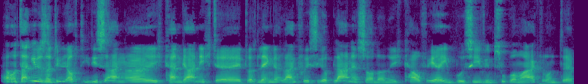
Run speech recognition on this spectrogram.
Äh, und dann gibt es natürlich auch die, die sagen, äh, ich kann gar nicht äh, etwas länger, langfristiger planen, sondern ich kaufe eher impulsiv im Supermarkt und äh,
